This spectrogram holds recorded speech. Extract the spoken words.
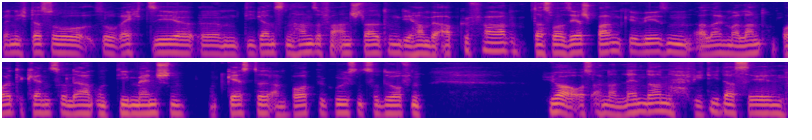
wenn ich das so so recht sehe, ähm, die ganzen Hanse-Veranstaltungen, die haben wir abgefahren. Das war sehr spannend gewesen, allein mal Land und Leute kennenzulernen und die Menschen und Gäste an Bord begrüßen zu dürfen. Ja, aus anderen Ländern, wie die das sehen,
